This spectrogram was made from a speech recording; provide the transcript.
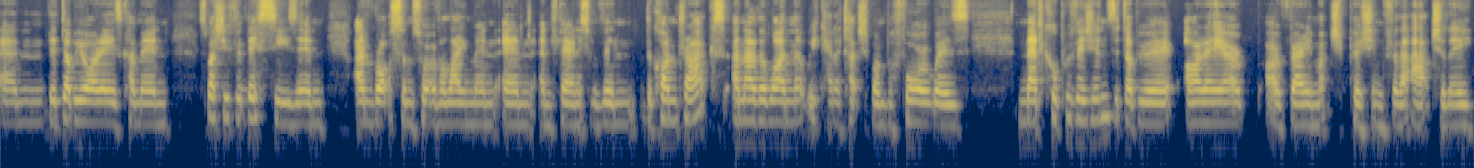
And the WRA has come in, especially for this season, and brought some sort of alignment and, and fairness within the contracts. Another one that we kind of touched upon before was medical provisions. The WRA are, are very much pushing for that actually.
